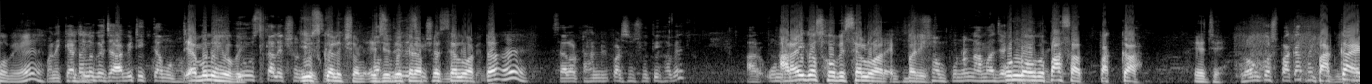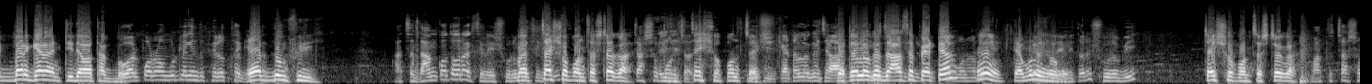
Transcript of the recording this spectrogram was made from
হবে হ্যাঁ? মানে ক্যাটালগে যা আবি ঠিক তেমন হবে। এমনই হবে। ইউজ কালেকশন ইউজ কালেকশন এই যে দেখেন আপনার সালোয়ারটা হ্যাঁ? হান্ড্রেড পার্সেন্ট সুতি হবে। আর আড়াই গজ হবে সালোয়ার একবারে। সম্পূর্ণ নামাজ অন্য হবে পাঁচ হাত পাক্কা। এই যে। রং পাকা থাকবে পাক্কা একবার গ্যারান্টি দেওয়া থাকব। ধোয়ার পর রং উঠলে কিন্তু ফেরত থাকবে একদম ফ্রি আচ্ছা দাম কত রাখছেন এই শুরু চারশো পঞ্চাশ টাকা। 450 চারশো পঞ্চাশ। ক্যাটালগে যা ক্যাটালগে যা আছে প্যাটেল হ্যাঁ তেমনই হবে। ভিতরে সুরবি চারশো পঞ্চাশ টাকা। মাত্র চারশো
